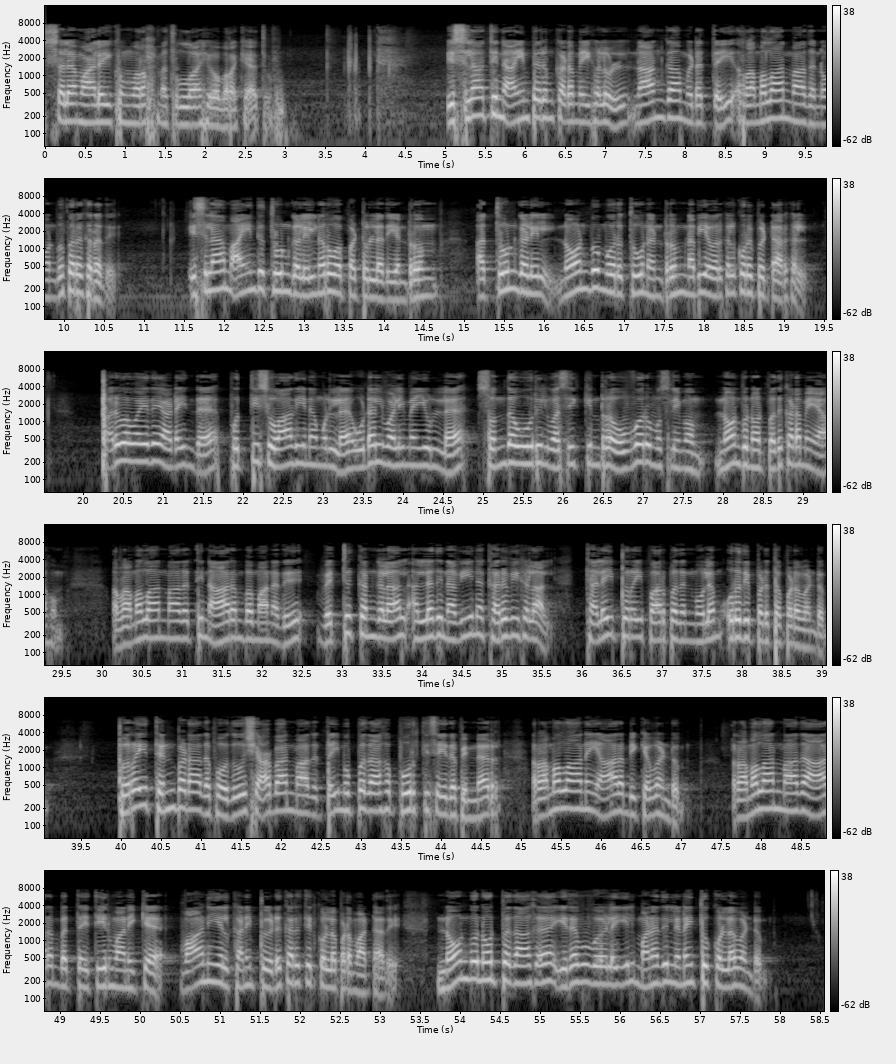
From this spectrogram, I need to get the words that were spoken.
السلام عليكم ورحمة الله وبركاته இஸ்லாத்தின் ஐம்பெரும் கடமைகளுள் நான்காம் இடத்தை ரமலான் மாத நோன்பு பெறுகிறது இஸ்லாம் ஐந்து தூண்களில் நிறுவப்பட்டுள்ளது என்றும் அத்தூண்களில் நோன்பும் ஒரு தூண் என்றும் நபி அவர்கள் குறிப்பிட்டார்கள் பருவ வயதை அடைந்த புத்தி சுவாதீனமுள்ள உடல் வலிமையுள்ள சொந்த ஊரில் வசிக்கின்ற ஒவ்வொரு முஸ்லிமும் நோன்பு நோட்பது கடமையாகும் ரமலான் மாதத்தின் ஆரம்பமானது வெற்றுக்கண்களால் அல்லது நவீன கருவிகளால் தலைப்பிறை பார்ப்பதன் மூலம் உறுதிப்படுத்தப்பட வேண்டும். பிறை தென்படாத போது ஷாபான் மாதத்தை முப்பதாக பூர்த்தி செய்த பின்னர் ரமலானை ஆரம்பிக்க வேண்டும். ரமலான் மாத ஆரம்பத்தை தீர்மானிக்க வானியல் கணிப்பீடு கருத்தில் கொள்ளப்பட மாட்டாது. நோன்பு நோட்பதாக இரவு வேளையில் மனதில் நினைத்து கொள்ள வேண்டும்.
